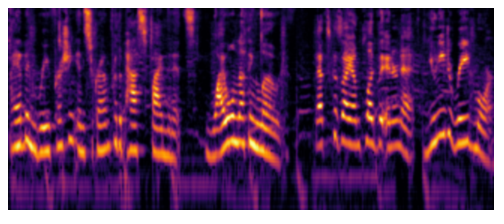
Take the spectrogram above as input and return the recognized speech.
I have been refreshing Instagram for the past five minutes. Why will nothing load? That's because I unplugged the internet. You need to read more.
